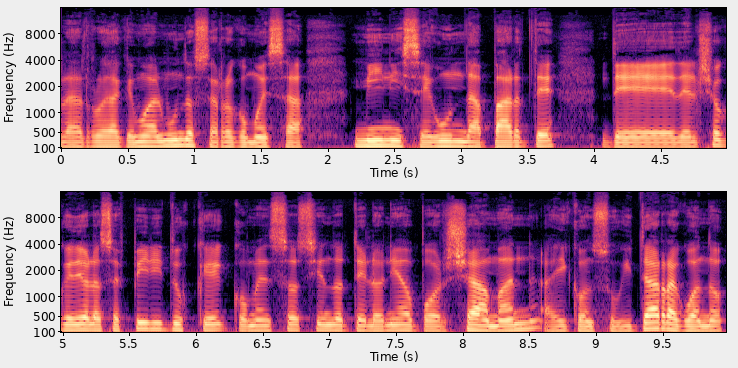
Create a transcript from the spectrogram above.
la rueda que mueve el mundo cerró como esa mini segunda parte del show que dio Los Espíritus que comenzó siendo teloneado por Shaman ahí con su guitarra cuando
